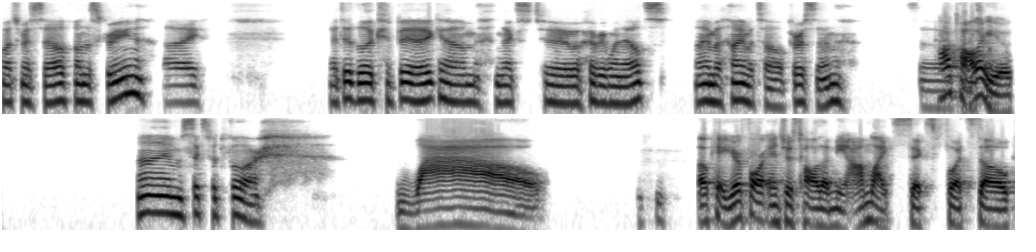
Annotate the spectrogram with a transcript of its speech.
watch myself on the screen. I I did look big um, next to everyone else. I'm a I'm a tall person. So how tall are you? I'm six foot four. Wow. okay, you're four inches taller than me. I'm like six foot, so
